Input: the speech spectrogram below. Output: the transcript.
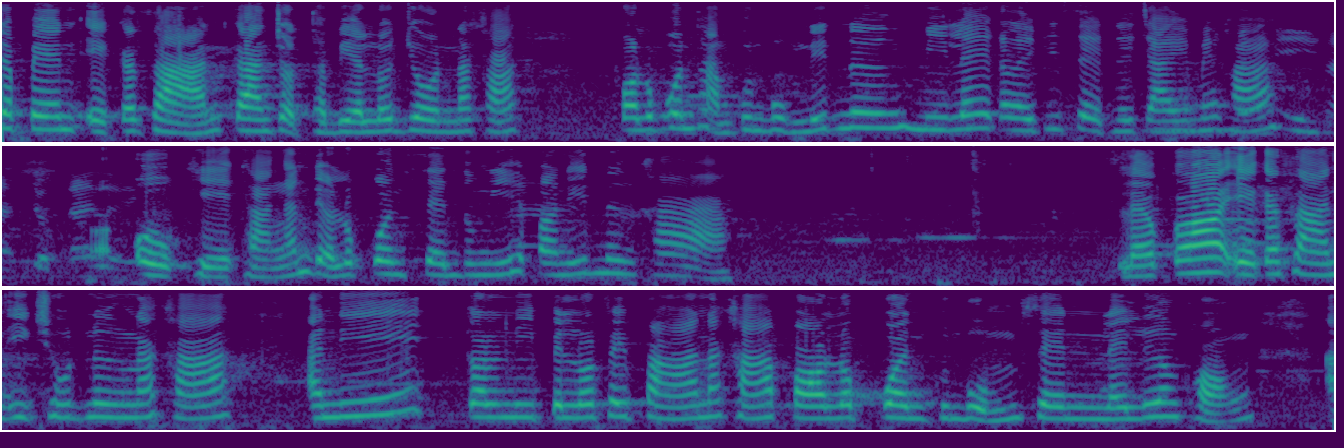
จะเป็นเอกสารการจดทะเบียนรถยนต์นะคะ ปอรบกวนถามคุณบุ๋มนิดนึง มีเลขอะไรพิเศษในใจไหมคะ มีค่ะจดได้เลยโอเคค่ะ งั้นเดี๋ยวรบกวนเซ็นตรงนี้ให้ปอนิดนึงค่ะ แล้วก็เอกสารอีกชุดหนึ่งนะคะ อันนี้กรณีเป็นรถไฟฟ้านะคะ ปอรบกวนคุณบุ๋มเซ็นในเรื่องของอ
